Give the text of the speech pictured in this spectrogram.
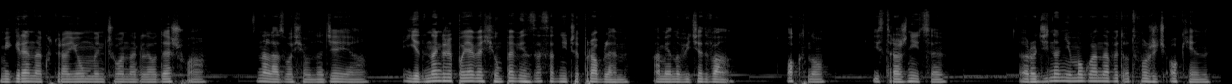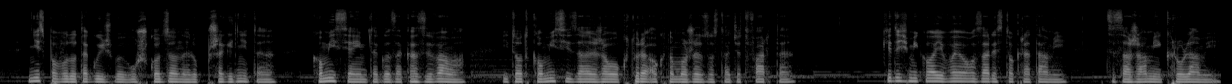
Migrena, która ją męczyła, nagle odeszła. Znalazła się nadzieja. Jednakże pojawia się pewien zasadniczy problem, a mianowicie dwa: okno i strażnicy. Rodzina nie mogła nawet otworzyć okien, nie z powodu tego, iż były uszkodzone lub przegnite, Komisja im tego zakazywała i to od komisji zależało, które okno może zostać otwarte. Kiedyś Mikołaj wojował z arystokratami, cesarzami i królami.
